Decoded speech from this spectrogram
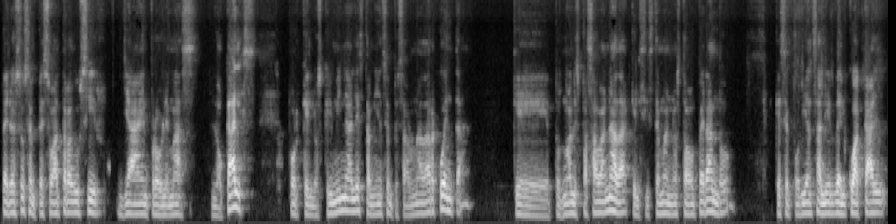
pero eso se empezó a traducir ya en problemas locales, porque los criminales también se empezaron a dar cuenta que pues no les pasaba nada, que el sistema no estaba operando, que se podían salir del cuacal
